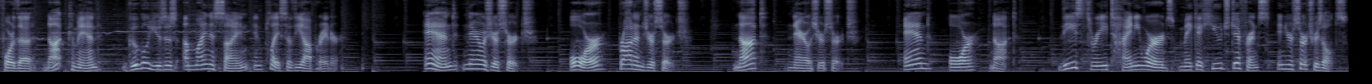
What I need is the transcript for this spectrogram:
For the NOT command, Google uses a minus sign in place of the operator. AND narrows your search. OR broadens your search. NOT narrows your search and or not. These three tiny words make a huge difference in your search results.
